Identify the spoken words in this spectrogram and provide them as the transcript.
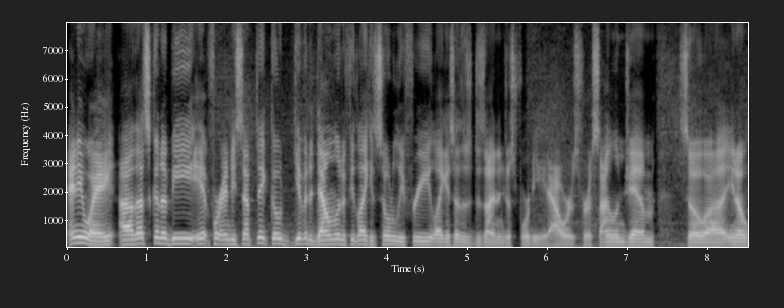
Anyway, uh, that's going to be it for Antiseptic. Go give it a download if you'd like. It's totally free. Like I said, it was designed in just 48 hours for Asylum Jam. So, uh, you know,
